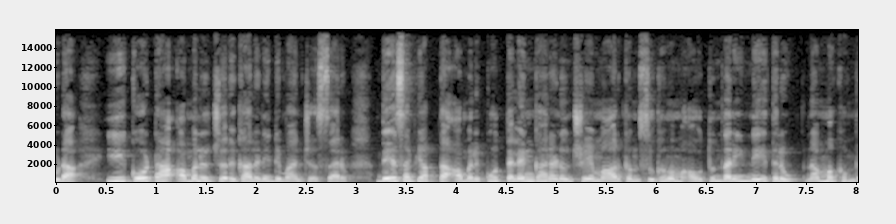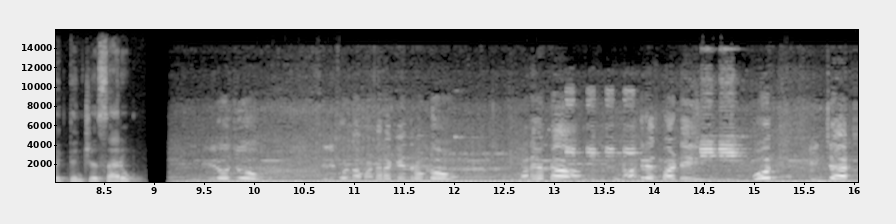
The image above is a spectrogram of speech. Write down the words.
కూడా ఈ కోటా అమలు జరగాలని డిమాండ్ చేశారు. దేశవ్యాప్త అమలుకు తెలంగాణ నుంచే మార్గం సుగమం అవుతుందని నేతలు నమ్మకం వ్యక్తం చేశారు. ఈరోజు సిరికొండ మండల కేంద్రంలో మన యొక్క కాంగ్రెస్ పార్టీ బోత్ ఇన్ఛార్జ్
